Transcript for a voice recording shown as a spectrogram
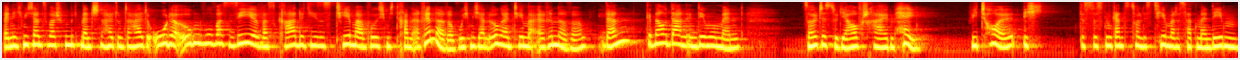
wenn ich mich dann zum Beispiel mit Menschen halt unterhalte oder irgendwo was sehe, was gerade dieses Thema, wo ich mich dran erinnere, wo ich mich an irgendein Thema erinnere, dann, genau dann, in dem Moment, solltest du dir aufschreiben, hey, wie toll, ich, das ist ein ganz tolles Thema, das hat mein Leben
